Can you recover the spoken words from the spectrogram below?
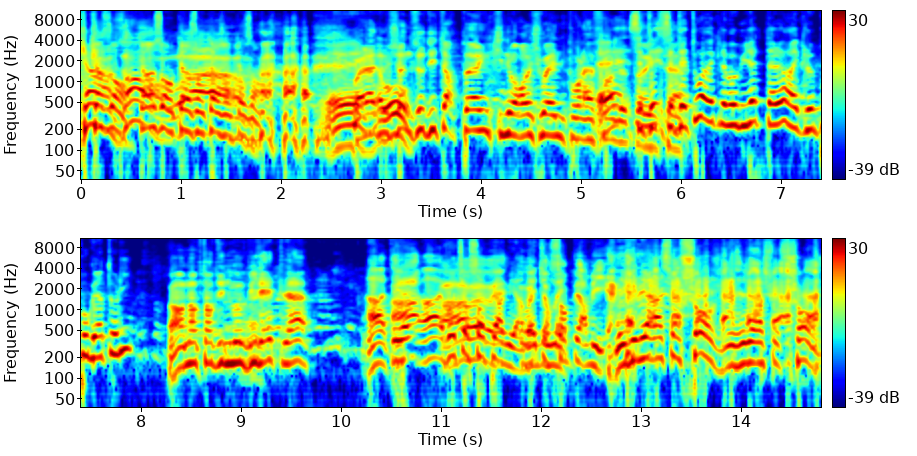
15 ans, 15 ans, 15 ans, 15 ans, 15 ans. Voilà, nos oh. jeunes auditeurs punk qui nous rejoignent pour la fin Eh, de c'était punk. c'était toi avec la mobilette tout à l'heure, avec le Pogantoli On entend une mobilette là. Ah, t'es- Ah, ah, voiture ah, sans ouais, permis. ouais, Ah, bah, voiture sans permis. Les générations changent, les générations changent,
